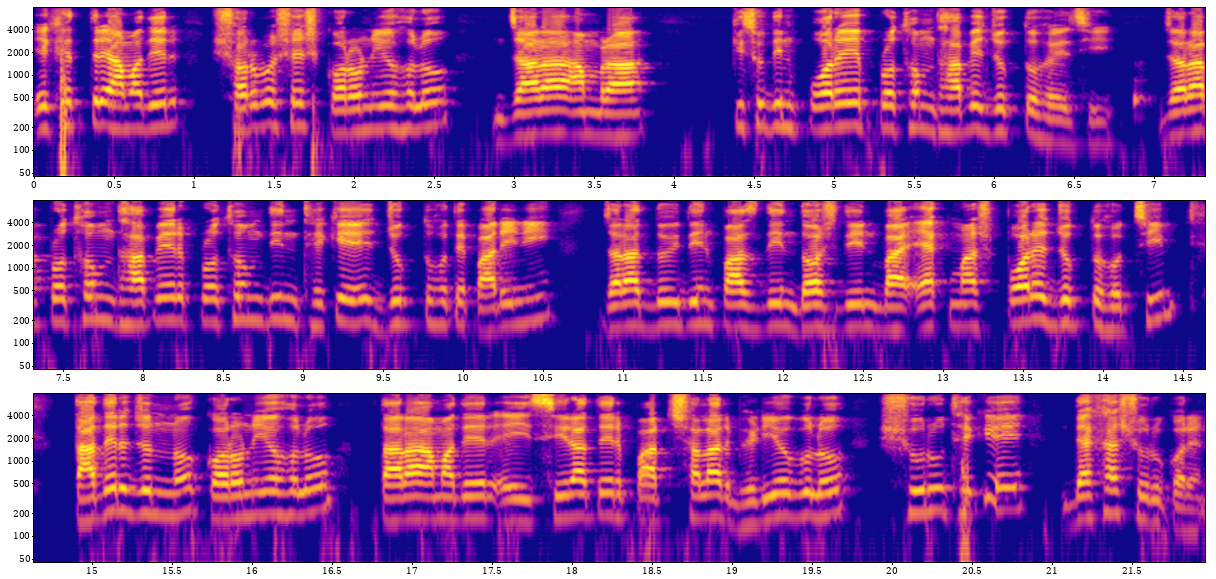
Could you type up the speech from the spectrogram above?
এক্ষেত্রে আমাদের সর্বশেষ করণীয় হলো যারা আমরা কিছুদিন পরে প্রথম ধাপে যুক্ত হয়েছি। যারা প্রথম ধাপের প্রথম দিন থেকে যুক্ত হতে পারিনি, যারা দুই দিন, পাঁচ দিন, দশ দিন বা এক মাস পরে যুক্ত হচ্ছি, তাদের জন্য করণীয় হলো তারা আমাদের এই সিরাতের পাঠশালার ভিডিওগুলো শুরু থেকে দেখা শুরু করেন।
